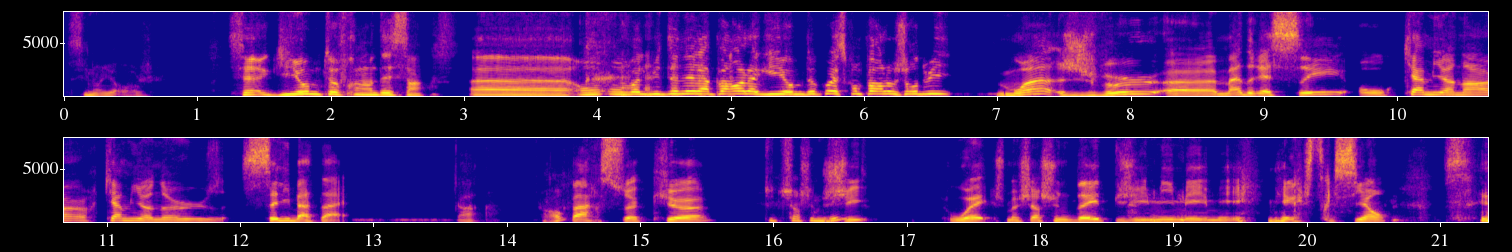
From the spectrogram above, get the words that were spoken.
Sinon, il y a hors-jeu. C'est- Guillaume te fera un dessin. Euh, on, on va lui donner la parole à Guillaume. De quoi est-ce qu'on parle aujourd'hui? Moi, je veux euh, m'adresser aux camionneurs, camionneuses célibataires. Ah. Oh. Parce que Tu te cherches une date? j'ai. Ouais, je me cherche une date puis j'ai mis mes, mes, mes restrictions. Il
